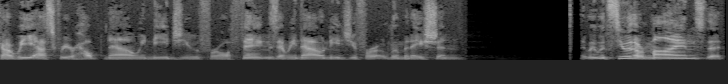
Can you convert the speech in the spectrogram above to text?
God, we ask for your help now. We need you for all things, and we now need you for illumination. That we would see with our minds that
